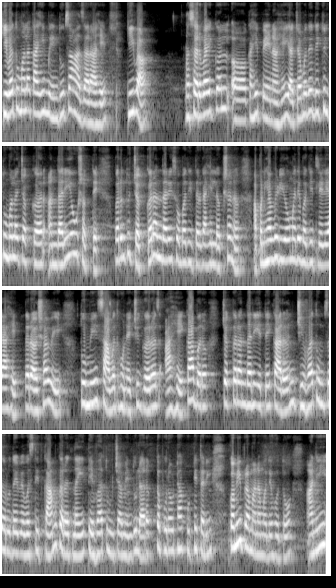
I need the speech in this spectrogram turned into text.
किंवा तुम्हाला काही मेंदूचा आजार आहे किंवा सर्वायकल काही पेन आहे याच्यामध्ये देखील तुम्हाला चक्कर अंधारी येऊ शकते. परंतु चक्कर अंधारीसोबत इतर काही लक्षणं आपण ह्या व्हिडिओमध्ये बघितलेले आहेत. तर अशावेळी तुम्ही सावध होण्याची गरज आहे. का बरं? चक्कर अंधारी येते कारण जेव्हा तुमचं हृदय व्यवस्थित काम करत नाही तेव्हा तुमच्या मेंदूला रक्तपुरवठा कुठेतरी कमी प्रमाणामध्ये होतो आणि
